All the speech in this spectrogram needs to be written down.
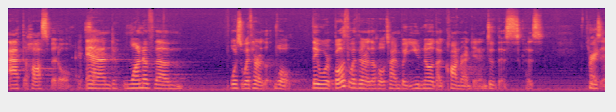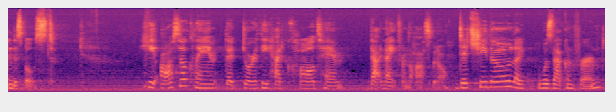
at the hospital. Exactly. And one of them was with her well, they were both with her the whole time, but you know that Conrad didn't do this because he was indisposed. He also claimed that Dorothy had called him that night from the hospital. Did she though? Like was that confirmed?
